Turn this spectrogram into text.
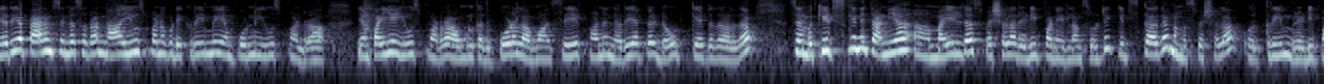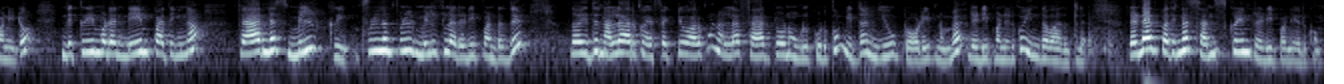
நிறைய பேரண்ட்ஸ் என்ன சொல்கிறாங்க நான் யூஸ் பண்ணக்கூடிய க்ரீமே என் பொண்ணு யூஸ் பண்ணுறா என் பையன் யூஸ் பண்ணுறா அவங்களுக்கு அது போடலாமா? சேஃபானு நிறைய பேர் டவுட் கேட்டதால தான். சரி நம்ம கிட்ஸ்க்குன்னு தனியாக மைல்டாக ஸ்பெஷலாக ரெடி பண்ணிடலாம்னு சொல்லிட்டு கிட்ஸ்க்காக நம்ம ஸ்பெஷலாக ஒரு க்ரீம் ரெடி பண்ணிட்டோம். இந்த க்ரீமோட நேம் பார்த்தீங்கன்னா fairness milk cream full and full மில்கில் ரெடி பண்ணுறது ஸோ இது நல்லா இருக்கும் எஃபெக்டிவாக இருக்கும் நல்லா ஃபேர் டோன் உங்களுக்கு கொடுக்கும். இதுதான் நியூ ப்ராடக்ட் நம்ம ரெடி பண்ணியிருக்கோம் இந்த வாரத்தில். ரெண்டாவது பார்த்தீங்கன்னா சன்ஸ்க்ரீன் ரெடி பண்ணியிருக்கோம்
